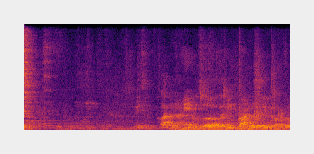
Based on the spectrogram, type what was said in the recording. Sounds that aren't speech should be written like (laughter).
Clapping our hands. Uh, I think Brian will play a couple of.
